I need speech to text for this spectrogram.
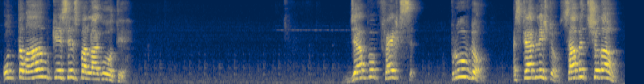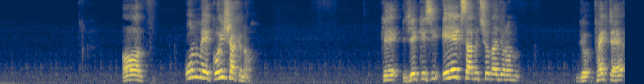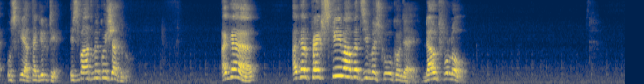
ان تمام کیسز پر لاگو ہوتے ہیں جب فیکٹس پرووڈ ہو اسٹیبلشڈ ہو، ثابت شدہ ہو۔ اور ان میں کوئی شک نہ ہو کہ یہ کسی ایک ثابت شدہ جرم جو فیکٹ ہے، اس کی حد تک گلٹی ہے۔ اس بات میں کوئی شک نہ ہو۔ اگر اگر فیکٹس کی بابت یہ مشکوک ہو جائے ڈاؤٹ فل ہو،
